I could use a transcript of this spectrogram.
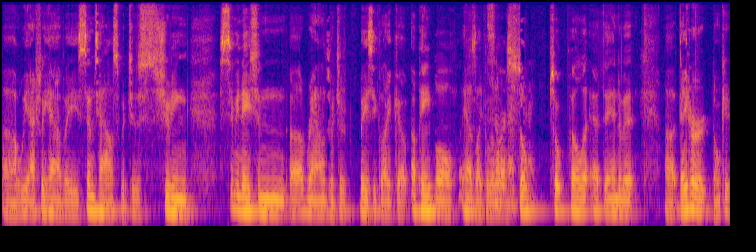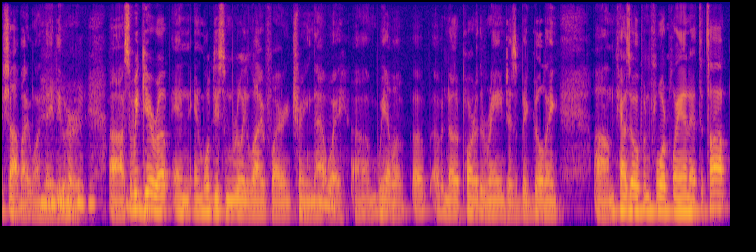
Uh, we actually have a Sims house, which is shooting simulation uh, rounds, which are basically like a, a paintball. It has like a little soap right. soap pellet at the end of it. Uh, they hurt. Don't get shot by one. They do hurt. Uh, so we gear up and, and we'll do some really live firing training that way. Um, we have a, a, another part of the range as a big building. Um, has open floor plan at the top,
